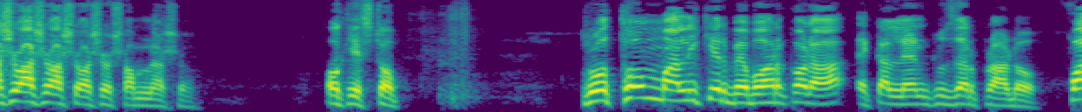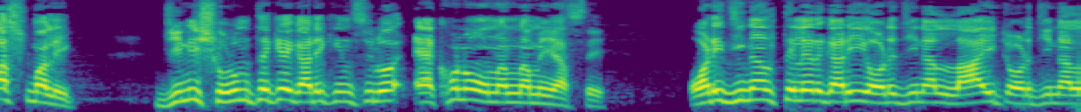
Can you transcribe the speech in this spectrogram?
আসো আসো আসো আসো, সামনে আসো। ওকে স্টপ প্রথম মালিকের ব্যবহার করা একটা ল্যান্ড ক্রুজার প্রাডো ফার্স্ট মালিক, যিনি শোরুম থেকে গাড়ি কিনছিল, এখনও ওনার নামেই আছে। অরিজিনাল তেলের গাড়ি অরিজিনাল লাইট অরিজিনাল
